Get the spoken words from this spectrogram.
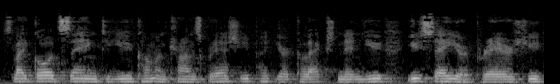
It's like God saying to you, Come and transgress. You put your collection in. You, you say your prayers. You,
